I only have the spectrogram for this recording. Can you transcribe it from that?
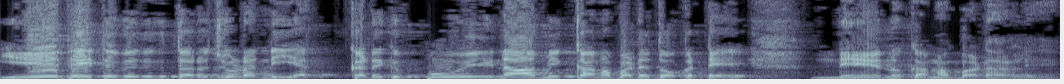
ఏదైతే వెతుకుతారో చూడండి ఎక్కడికి పోయినా మీకు కనబడేది ఒకటే నేను కనబడాలి.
